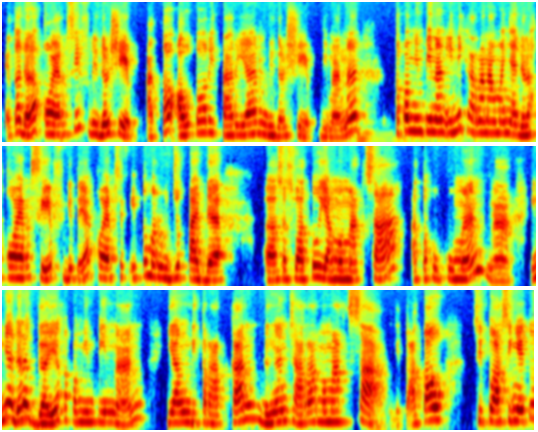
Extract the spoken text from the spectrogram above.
itu adalah coercive leadership atau authoritarian leadership di mana kepemimpinan ini karena namanya adalah coercive gitu ya coercive itu merujuk pada uh, sesuatu yang memaksa atau hukuman. Nah ini adalah gaya kepemimpinan yang diterapkan dengan cara memaksa gitu. Atau situasinya itu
